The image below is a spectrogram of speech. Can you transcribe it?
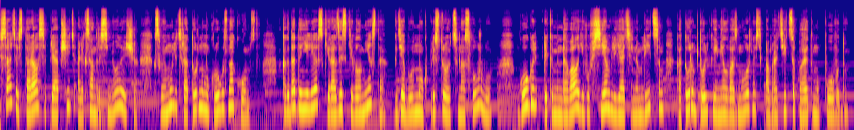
Писатель старался приобщить Александра Семеновича к своему литературному кругу знакомств, а когда Данилевский разыскивал место, где бы он мог пристроиться на службу, Гоголь рекомендовал его всем влиятельным лицам, которым только имел возможность обратиться по этому поводу –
